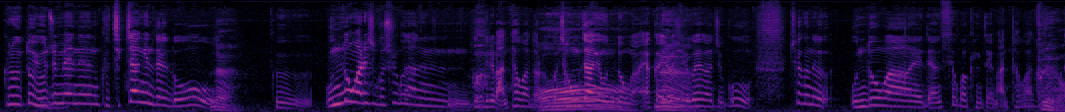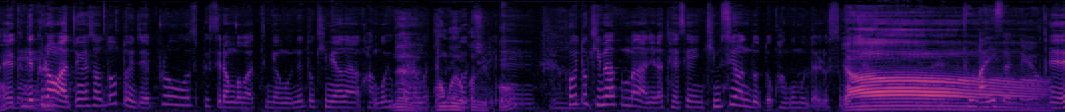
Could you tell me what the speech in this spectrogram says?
그리고 또 요즘에는 그 직장인들도 네. 그 운동화를 신고 출근하는 분들이 많다고 하더라고요. 오. 정장의 운동화, 약간 이런 네. 식으로 해가지고 최근에 운동화에 대한 수요가 굉장히 많다고 하더라고요. 그래요? 예, 근데 네. 그런 와중에서도 또 이제 프로스펙스 이런 거 같은 경우는 또 김연아 광고 효과 네, 이런 것 광고 때문에 효과도 노출이- 있고. 예. 거기 또 김연아뿐만 아니라 대세인 김수현도 또 광고 모델로 쓰고 야. 돈 많이 썼네요. 예.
